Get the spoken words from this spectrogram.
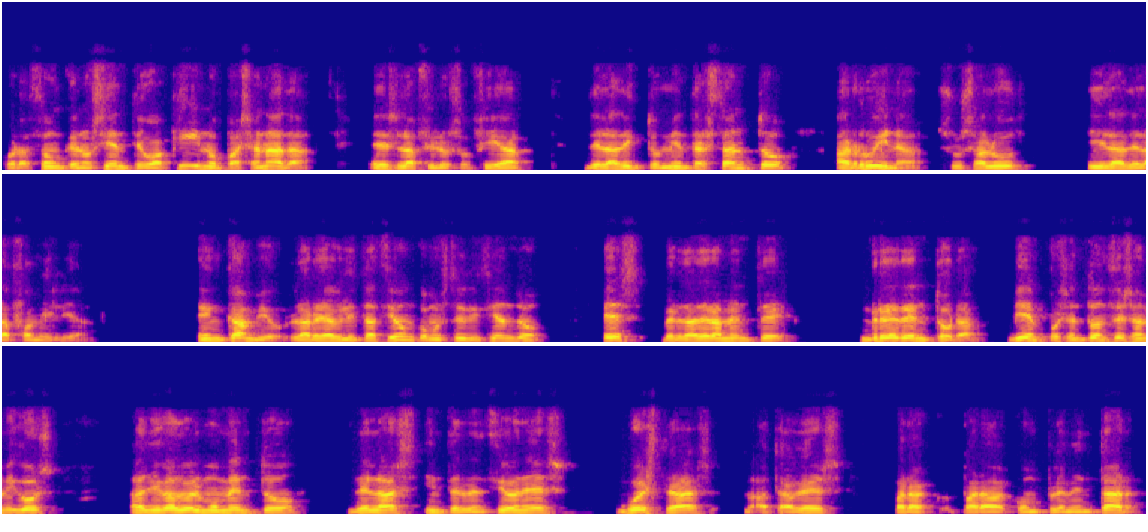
corazón que no siente, o aquí no pasa nada. Es la filosofía del adicto. Mientras tanto, arruina su salud y la de la familia. En cambio, la rehabilitación, como estoy diciendo, es verdaderamente redentora. Bien, pues entonces, amigos, ha llegado el momento de las intervenciones vuestras a través para, complementar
